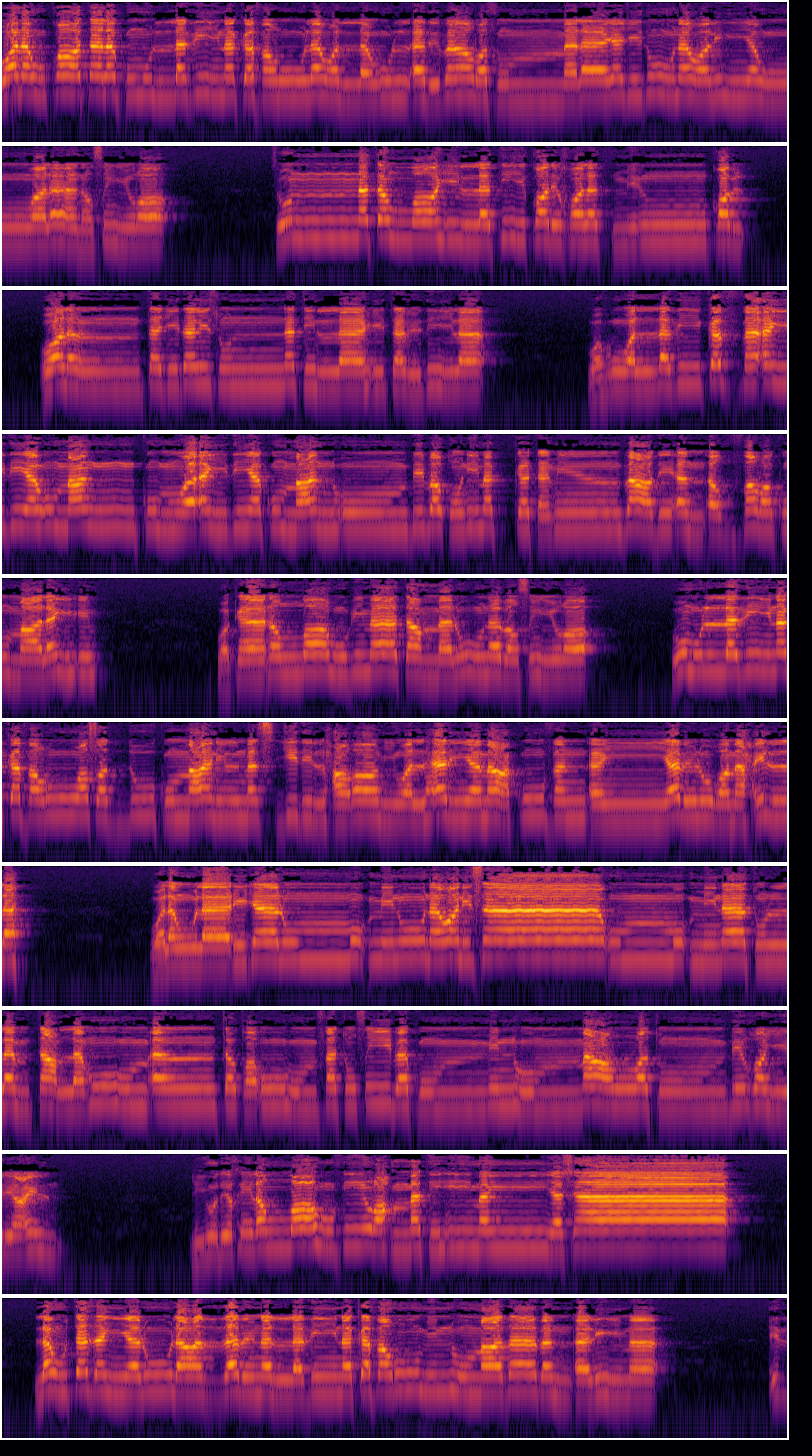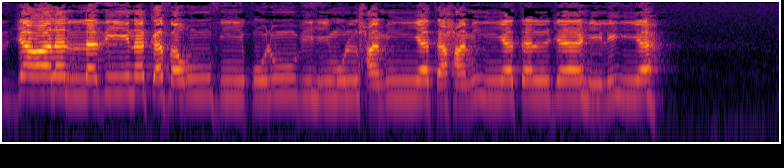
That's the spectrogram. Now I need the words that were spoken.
ولو قاتلكم الذين كفروا لولوا الأدبار ثم لا يجدون وليا ولا نصيرا سنة الله التي قد خلت من قبل ولن تجد لسنة الله تبديلاً وهو الذي كف أيديهم عنكم وأيديكم عنهم ببطن مكة من بعد أن أظفركم عليهم وكان الله بما تعملون بصيراً هم الذين كفروا وصدوكم عن المسجد الحرام والهري معكوفا أن يبلغ محلة ولولا رجال مؤمنون ونساء مؤمنات لم تعلموهم أن تطؤوهم فتصيبكم منهم معرة بغير علم ليدخل الله في رحمته من يشاء. لو تزيلوا لعذبنا الذين كفروا منهم عذابا أليما. إذ جعل الذين كفروا في قلوبهم الحمية حمية الجاهلية.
